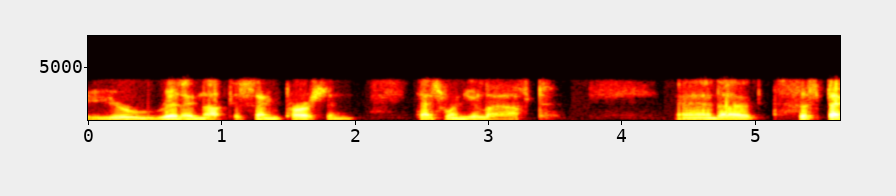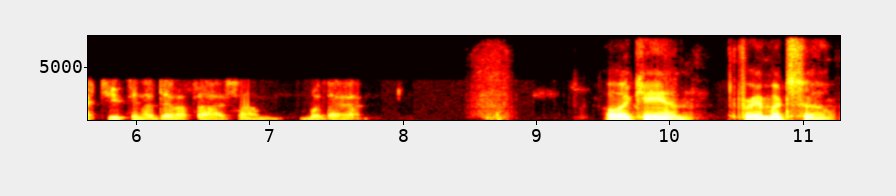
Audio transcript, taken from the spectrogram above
you're really not the same person as when you left and i suspect you can identify some with that. Oh i can. Very much so.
